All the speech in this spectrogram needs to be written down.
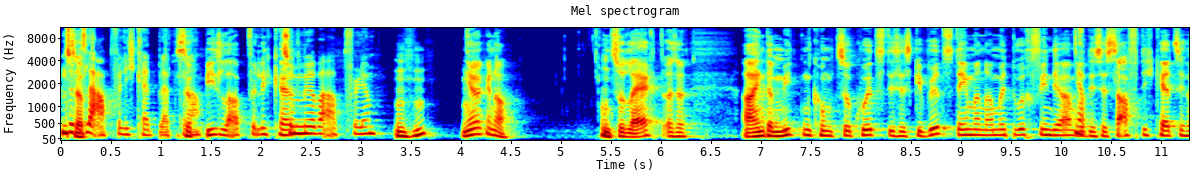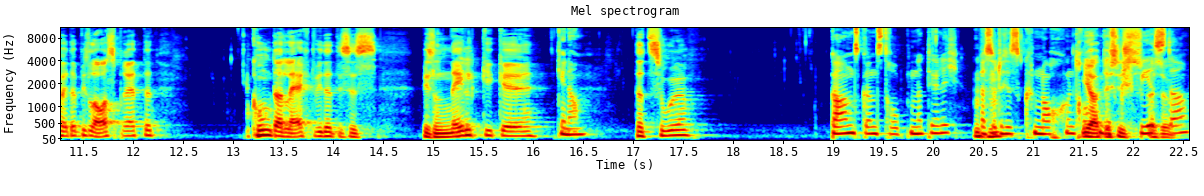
Und so So- ein bisschen Abfälligkeit bleibt So da. ein bisschen Abfälligkeit. So mürber Apfel, ja. Ja, genau. Und so leicht, also auch in der Mitte kommt so kurz dieses Gewürzthema nochmal durch, finde ich auch, wo Ja. diese Saftigkeit sich halt ein bisschen ausbreitet. Kommt auch leicht wieder dieses bisschen Nelkige Genau. dazu. Ganz, ganz trocken natürlich. Also das ist knochentrocken, Mhm. Ja, das, das ist also da.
